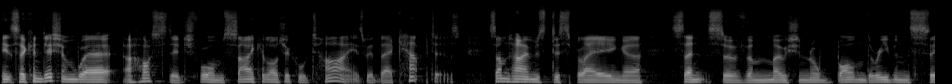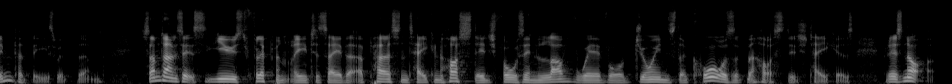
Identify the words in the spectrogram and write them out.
It's a condition where a hostage forms psychological ties with their captors, sometimes displaying a sense of emotional bond or even sympathies with them. Sometimes it's used flippantly to say that a person taken hostage falls in love with or joins the cause of the hostage takers, but it's not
